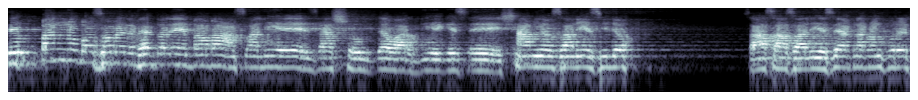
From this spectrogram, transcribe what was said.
তেপ্পান্ন বছরের ভেতরে বাবা চালিয়ে যা সুখ দেওয়ার দিয়ে গেছে, স্বামীও চালিয়েছিল। চাষা চালিয়েছে আপনার রংপুরের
